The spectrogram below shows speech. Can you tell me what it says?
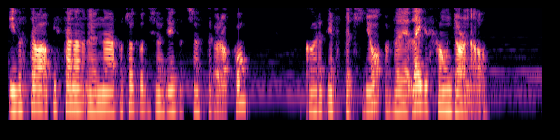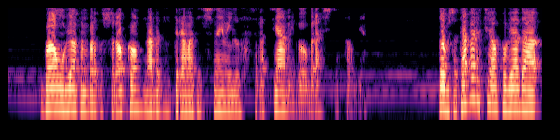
i została opisana na- na początku 1913 roku, konkretnie w styczniu, w Ladies Home Journal. Była omówiona tam bardzo szeroko, nawet z dramatycznymi ilustracjami, wyobraźcie sobie. Dobrze, ta wersja opowiada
